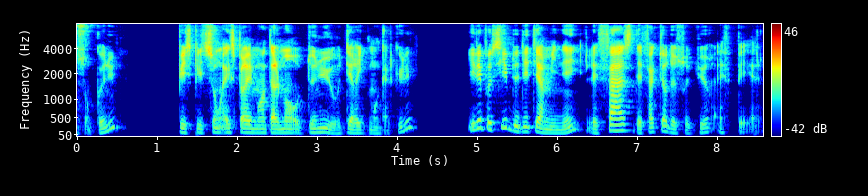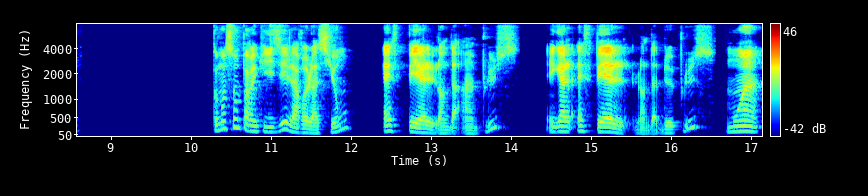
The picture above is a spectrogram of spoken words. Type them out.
sont connus, puisqu'ils sont expérimentalement obtenus ou théoriquement calculés, il est possible de déterminer les phases des facteurs de structure FPL. Commençons par utiliser la relation FPL lambda 1 égale FPL lambda 2 moins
